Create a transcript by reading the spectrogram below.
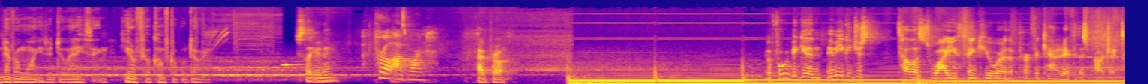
Would never want you to do anything you don't feel comfortable doing. Just let your name. Pearl Osborne. Hi, Pearl. Before we begin, maybe you could just tell us why you think you are the perfect candidate for this project.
